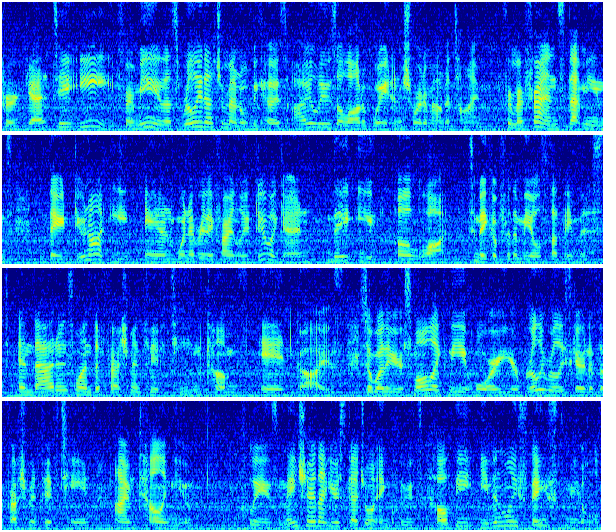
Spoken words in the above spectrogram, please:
forget to eat. For me, that's really detrimental because I lose a lot of weight in a short amount of time. For my friends, that means they do not eat and whenever they finally do again, they eat a lot to make up for the meals that they missed. And that is when the freshman 15 comes in, guys. So whether you're small like me or you're really, really scared of the freshman 15, I'm telling you, please make sure that your schedule includes healthy, evenly spaced meals.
